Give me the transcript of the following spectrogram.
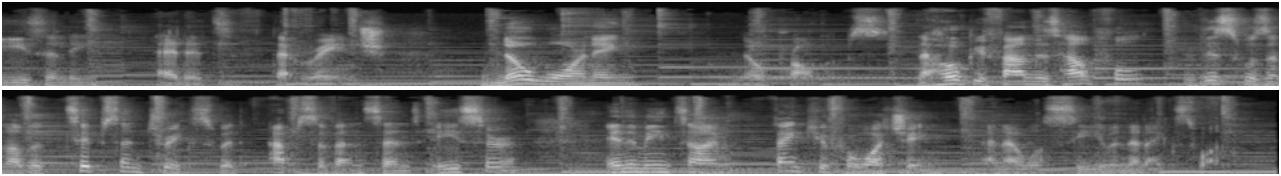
easily edit that range. No warning, no problems. I hope you found this helpful. This was another tips and tricks with Apps Events and Acer. In the meantime, thank you for watching and I will see you in the next one.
